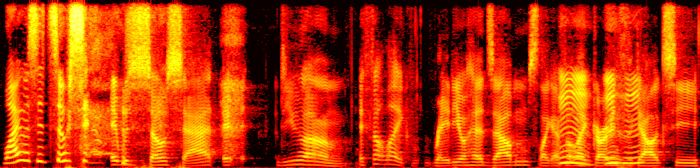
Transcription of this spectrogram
Why was it so sad? it was so sad. It, do you um? It felt like Radiohead's albums. Like I felt like Mm, Guardians of the mhm. Galaxy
